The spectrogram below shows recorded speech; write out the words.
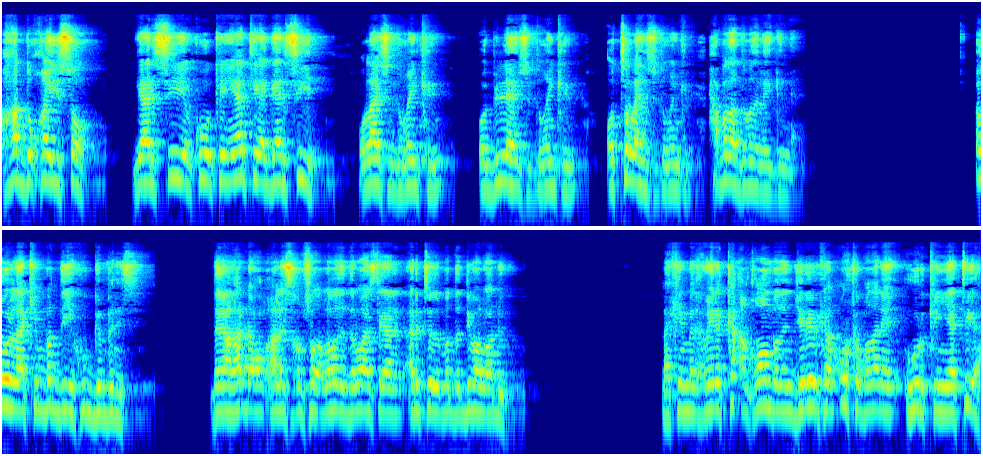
ha duqayso gaarsiiya kuwa kenyaatiga gaarsiiya. Wallahi isa duqayn karin oo billahi isa duqayn karin oo tallahi isa duqayn karin. Xabadaa dabada laga gelina. Awal laakiin baddii ku gambanaysa dagaal ha dhaco halis qabsado labadii dal waa arrintooda badda dib loo dhigo. Laakiin madaxweyne ka aqoon badan jareerkan urka badan ee uhur kenyaatiga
